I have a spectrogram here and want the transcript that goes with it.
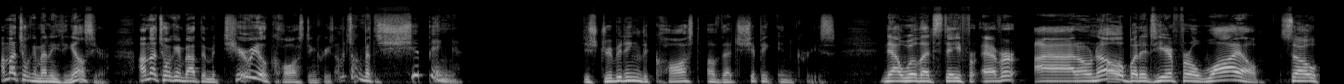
I'm not talking about anything else here. I'm not talking about the material cost increase. I'm talking about the shipping distributing the cost of that shipping increase. Now, will that stay forever? I don't know, but it's here for a while. So,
